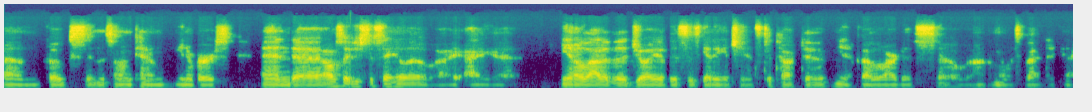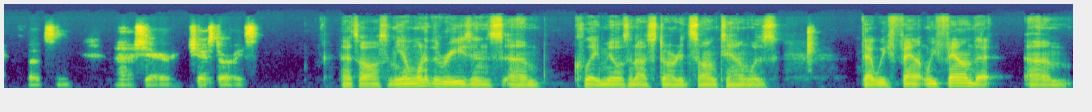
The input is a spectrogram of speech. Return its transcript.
um, folks in the Songtown universe. And uh, also just to say hello, I, I uh, you know, a lot of the joy of this is getting a chance to talk to, you know, fellow artists. So uh, I'm always glad to connect with folks and uh, share, share stories. That's awesome. Yeah. One of the reasons um, Clay Mills and I started Songtown was that we found we found that um,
